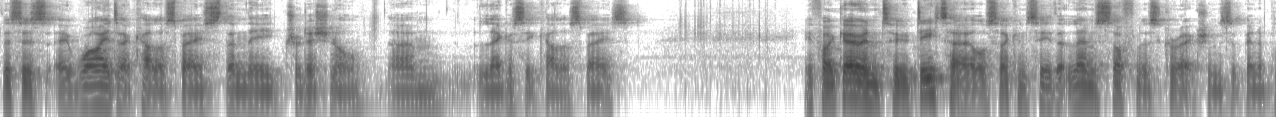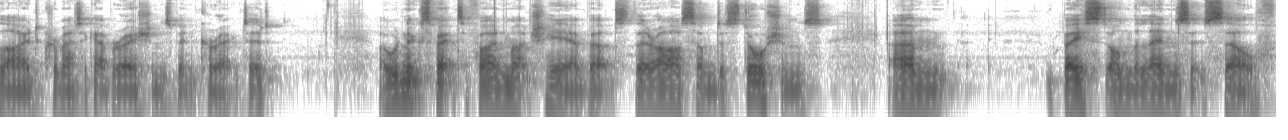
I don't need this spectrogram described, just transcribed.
This is a wider colour space than the traditional um, legacy colour space. If I go into details, I can see that lens softness corrections have been applied, chromatic aberration has been corrected. I wouldn't expect to find much here, but there are some distortions um, based on the lens itself.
